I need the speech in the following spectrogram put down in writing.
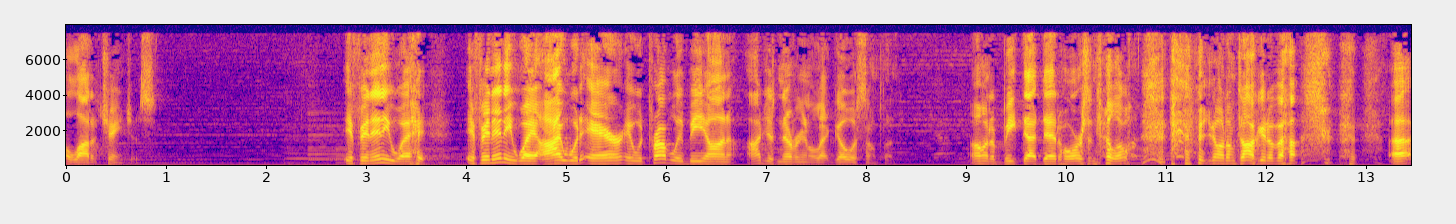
a lot of changes. If in any way, if in any way I would err, it would probably be on I'm just never going to let go of something. I'm going to beat that dead horse until it, you know what I'm talking about. Uh,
